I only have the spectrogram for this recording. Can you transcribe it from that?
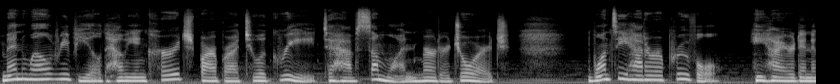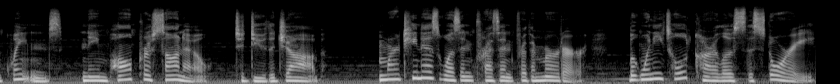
Manuel revealed how he encouraged Barbara to agree to have someone murder George. Once he had her approval, he hired an acquaintance named Paul Prosano to do the job. Martinez wasn't present for the murder, but when he told Carlos the story,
